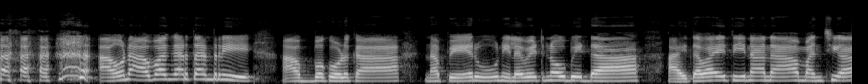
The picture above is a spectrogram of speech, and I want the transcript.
అవునా బంగారు తండ్రి. అబ్బ కొడుక నా పేరు నిలబెట్టినవు బిడ్డ. అయితవా నానా మంచిగా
